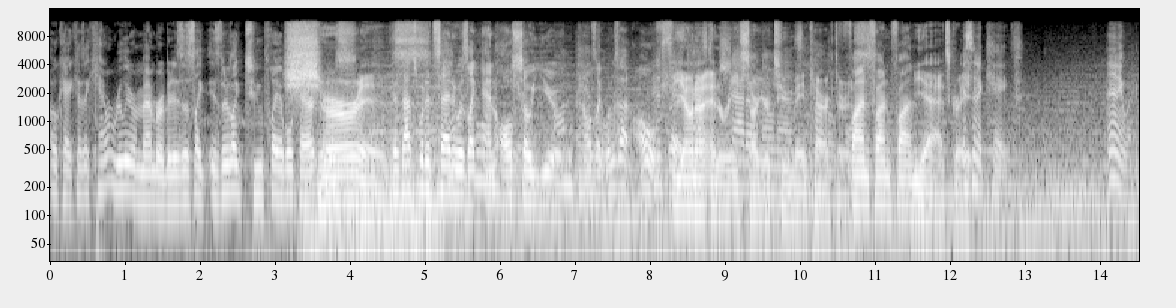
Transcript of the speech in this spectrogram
Okay, because I can't really remember, but is this like, is there like two playable characters? Sure is. Because that's what it said. It was like, and also you. And I was like, what is that? Oh, in a shit. city Fiona and Rhys are your two main characters. Fun, fun, fun. Yeah, it's great. It's in a cave. Anyway,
